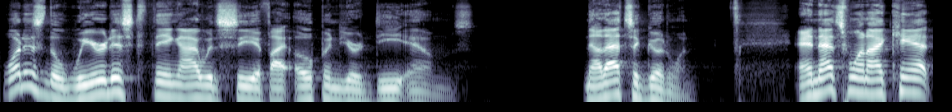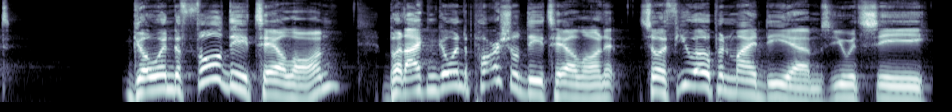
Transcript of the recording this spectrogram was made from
what is the weirdest thing I would see if I opened your DMs? Now that's a good one, and that's one I can't go into full detail on, but I can go into partial detail on it. So if you open my DMs, you would see.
